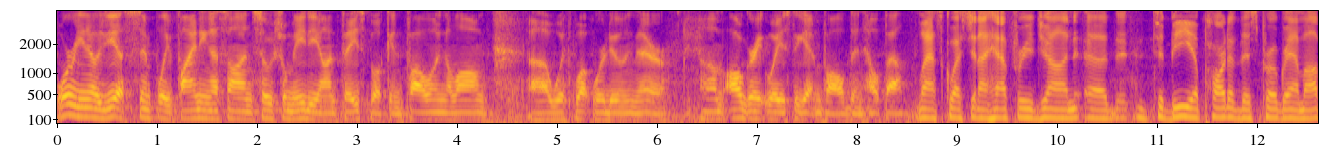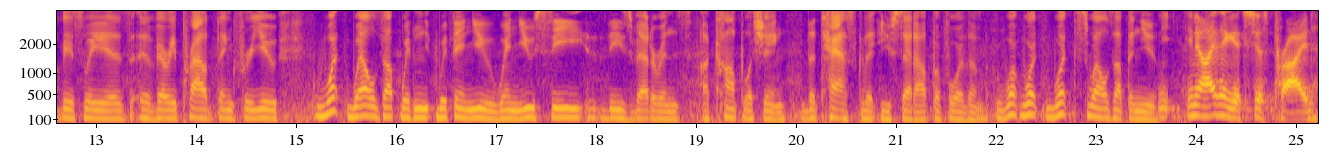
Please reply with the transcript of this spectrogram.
Or, you know, yes, simply finding us on social media on Facebook and following along uh, with what we're doing there. Um, all great ways to get involved and help out. Last question I have for you, John. Uh, th- to be a part of this program obviously is a very proud thing for you. What wells up within, within you when you see these veterans accomplishing the task that you set out before them? What, what, what swells up in you? You know, I think it's just pride.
